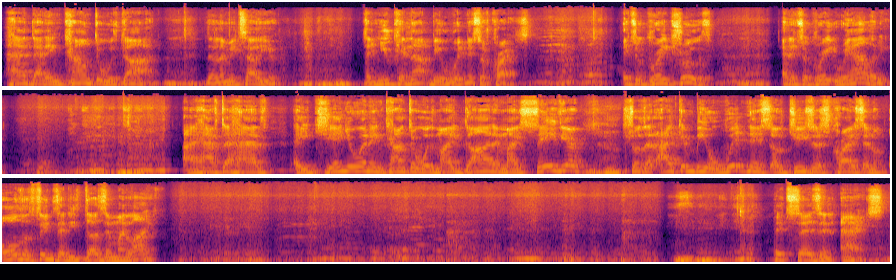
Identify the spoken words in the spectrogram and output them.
had that encounter with God, then let me tell you, then you cannot be a witness of Christ. It's a great truth and it's a great reality. I have to have a genuine encounter with my God and my Savior so that I can be a witness of Jesus Christ and of all the things that He does in my life. It says in Acts,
